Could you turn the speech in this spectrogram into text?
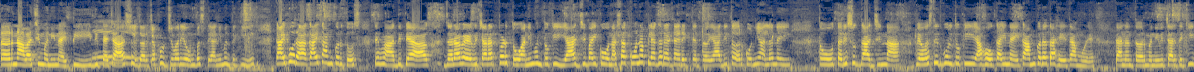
तर नावाची मनी नाही. ती दिप्याच्या शेजारच्या खुर्चीवर येऊन बसते आणि म्हणते की काय पोरा काय काम करतोस? तेव्हा दिप्या जरा वेळ विचारात पडतो आणि म्हणतो की या आजीबाई कोण? असा कोण आपल्या घरात डायरेक्ट येतं? याआधी तर कोणी आलं नाही. तो तरीसुद्धा आजींना व्यवस्थित बोलतो की अहो काही नाही काम करत आहे त्यामुळे. त्यानंतर मनी विचारते की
